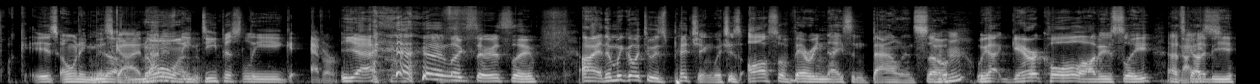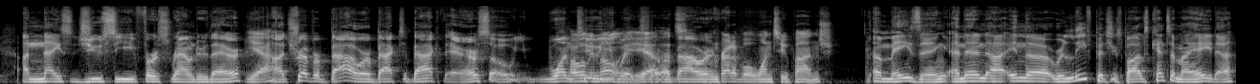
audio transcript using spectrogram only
fuck is owning this No, guy? no that is the one. deepest league ever. Yeah, like seriously. All right, then we go to his pitching, which is also very nice and balanced. So we got Gerrit Cole, obviously. That's got to Mm-hmm. Be a nice, juicy first rounder there. Yeah. Uh, Trevor Bauer back to back there. So one, Holy two, you moly! went Yeah, Trevor that's Bauer. incredible one-two punch. Amazing. And then uh, in the relief pitching spots, Kenta Maeda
